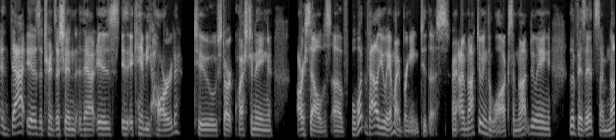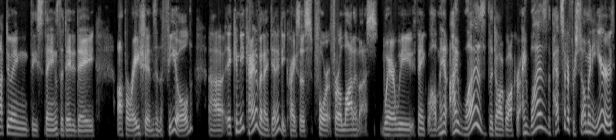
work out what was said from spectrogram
and that is a transition that is it can be hard to start questioning ourselves of well what value am i bringing to this right? i'm not doing the walks i'm not doing the visits i'm not doing these things the day-to-day operations in the field uh, it can be kind of an identity crisis for for a lot of us where we think well man i was the dog walker i was the pet sitter for so many years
